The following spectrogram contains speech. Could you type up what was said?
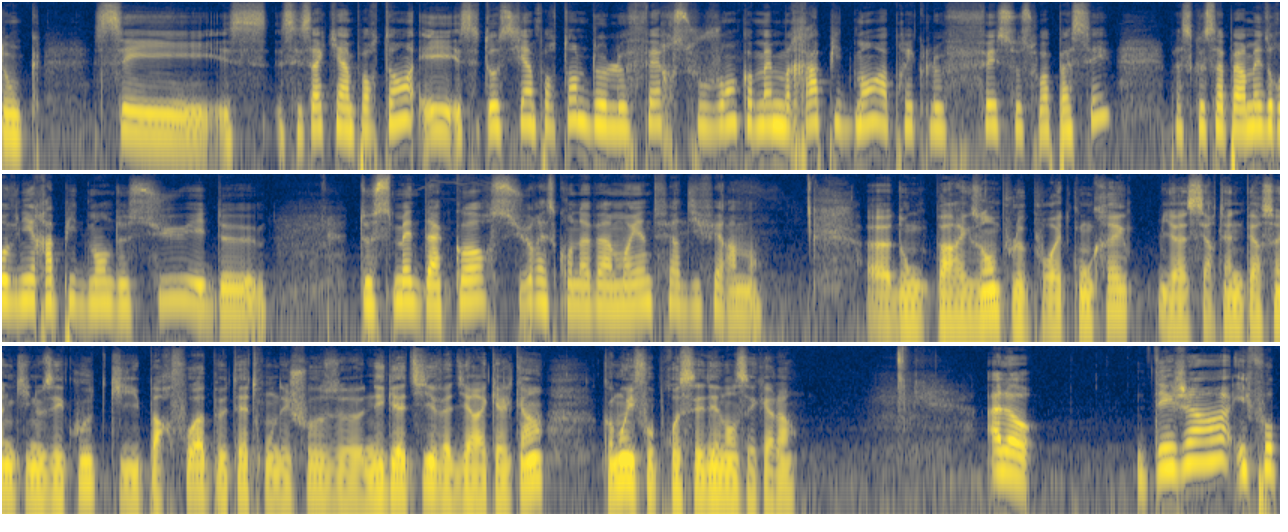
Donc c'est ça qui est important et c'est aussi important de le faire souvent quand même rapidement après que le fait se soit passé parce que ça permet de revenir rapidement dessus et de, de se mettre d'accord sur est-ce qu'on avait un moyen de faire différemment. Euh, donc, par exemple, pour être concret, il y a certaines personnes qui nous écoutent qui parfois peut-être ont des choses euh, négatives à dire à quelqu'un. Comment il faut procéder dans ces cas-là? Alors, déjà, il faut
